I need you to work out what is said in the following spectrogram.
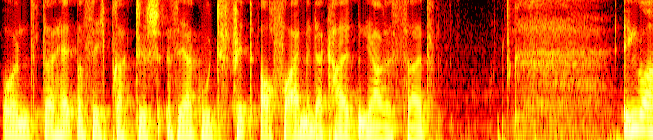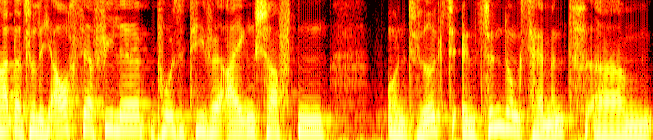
Und da hält man sich praktisch sehr gut fit, auch vor allem in der kalten Jahreszeit. Ingwer hat natürlich auch sehr viele positive Eigenschaften und wirkt entzündungshemmend, ähm,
